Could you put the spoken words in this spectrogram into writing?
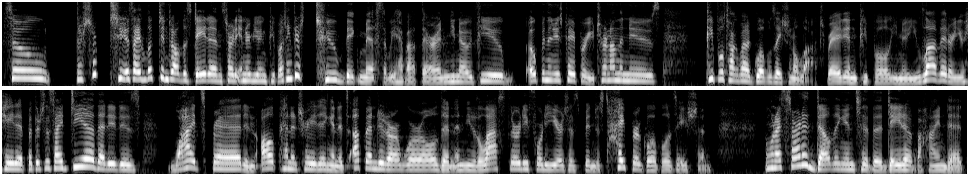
So there's sort of two, as I looked into all this data and started interviewing people, I think there's two big myths that we have out there. And, you know, if you open the newspaper, you turn on the news, people talk about globalization a lot, right? And people, you know, you love it or you hate it, but there's this idea that it is widespread and all penetrating and it's upended our world. And, and, you know, the last 30, 40 years has been just hyper globalization. And when I started delving into the data behind it,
